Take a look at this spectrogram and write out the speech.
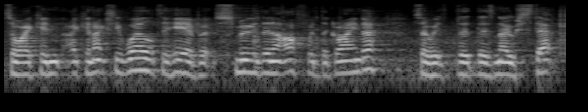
So I can I can actually weld to here, but smoothing it off with the grinder, so it, there's no step.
